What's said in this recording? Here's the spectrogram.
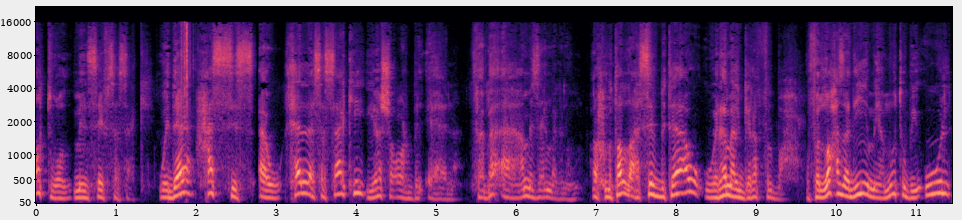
أطول من سيف ساساكي. وده حسس أو خلى ساساكي يشعر بالإهانة. فبقى عامل زي المجنون. راح مطلع السيف بتاعه ورمى الجراب في البحر. وفي اللحظة دي مياموتو بيقول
